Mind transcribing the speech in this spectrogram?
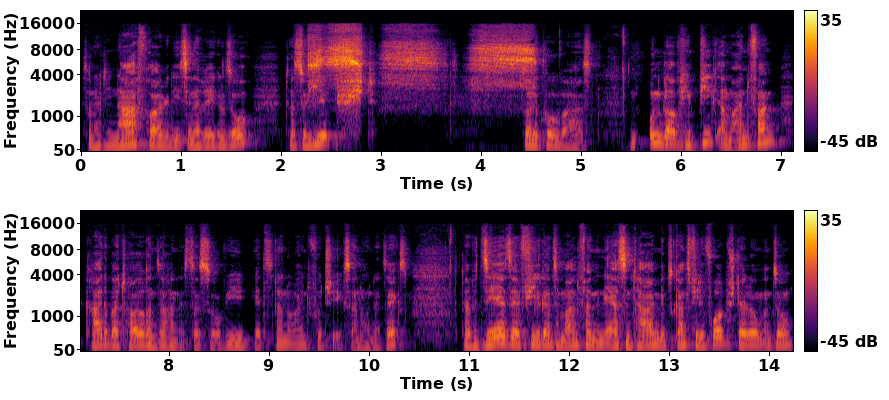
Sondern die Nachfrage, die ist in der Regel so, dass du hier pst, so eine Kurve hast. Einen unglaublichen Peak am Anfang, gerade bei teuren Sachen ist das so, wie jetzt in der neuen Fuji X106. Da wird sehr, sehr viel ganz am Anfang, in den ersten Tagen gibt es ganz viele Vorbestellungen und so.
